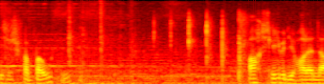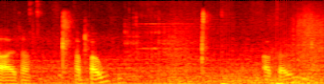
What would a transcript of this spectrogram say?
Ist es verbauten? Ach, ich liebe die Holländer, Alter. Verbauten. Verbauten.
